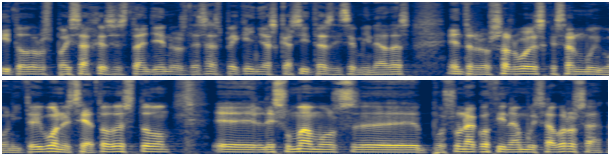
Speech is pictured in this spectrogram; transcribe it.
y todos los paisajes están llenos de esas pequeñas casitas diseminadas entre los árboles que están muy bonitos. Y bueno, si a todo esto eh, le sumamos eh, pues una cocina muy sabrosa,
